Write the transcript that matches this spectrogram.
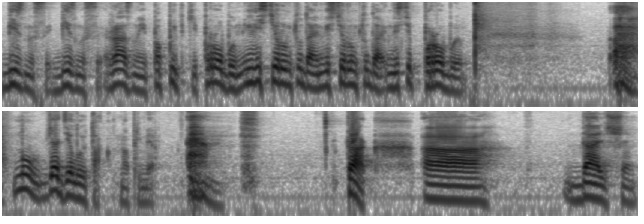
Бизнесы, бизнесы, разные попытки, пробуем, инвестируем туда, инвестируем туда, инвести, пробуем. Ну, я делаю так, например. Так, а, дальше.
